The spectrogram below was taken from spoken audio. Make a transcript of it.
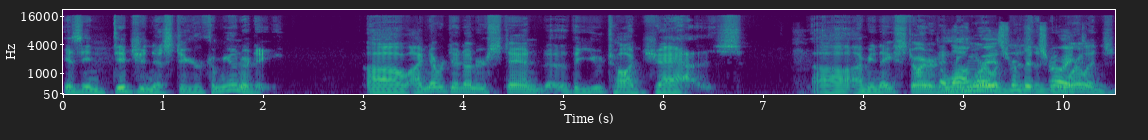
is indigenous to your community. Uh, I never did understand uh, the Utah Jazz. Uh, I mean, they started in New Orleans. From Detroit. New Orleans.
